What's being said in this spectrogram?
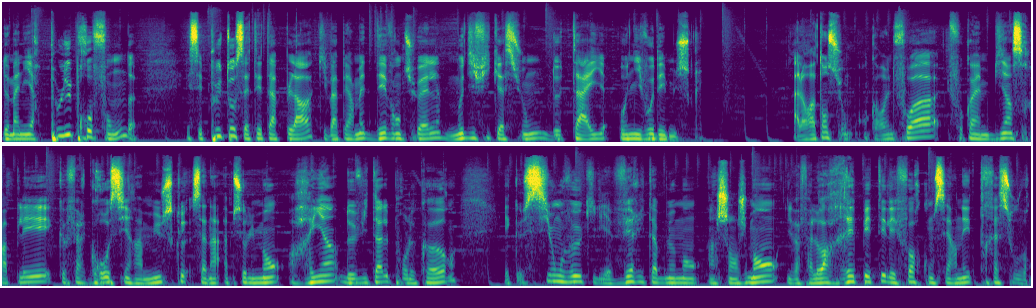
de manière plus profonde et c'est plutôt cette étape-là qui va permettre d'éventuelles modifications de taille au niveau des muscles. Alors attention, encore une fois, il faut quand même bien se rappeler que faire grossir un muscle, ça n'a absolument rien de vital pour le corps, et que si on veut qu'il y ait véritablement un changement, il va falloir répéter l'effort concerné très souvent.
